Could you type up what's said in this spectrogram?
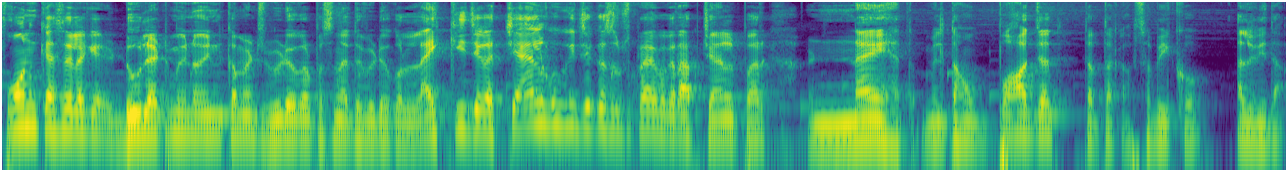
फ़ोन कैसे लगे? Do let me know in comments video अगर पसंद है तो वीडियो को लाइक कीजिएगा चैनल को कीजिएगा सब्सक्राइब अगर आप चैनल पर नए हैं तो। मिलता हूँ बहुत जल्द, तब तक आप सभी को अलविदा।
